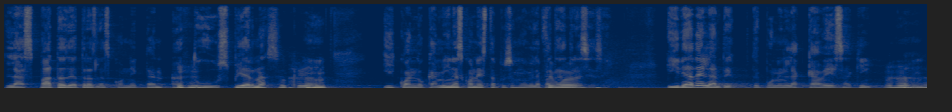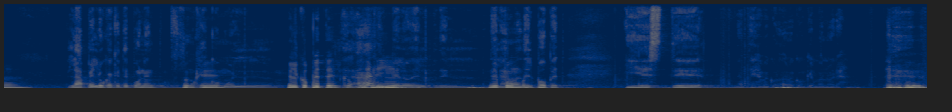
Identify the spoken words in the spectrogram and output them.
Las patas de atrás las conectan a tus piernas. Y cuando caminas con esta, pues se mueve la pata de atrás y así. Y de adelante te ponen la cabeza aquí. La peluca que te ponen funge como el, El copete. Ajá, el pelo del, del, De la- Pumba. del puppet. Y este. Déjame acordarme con qué mano era.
